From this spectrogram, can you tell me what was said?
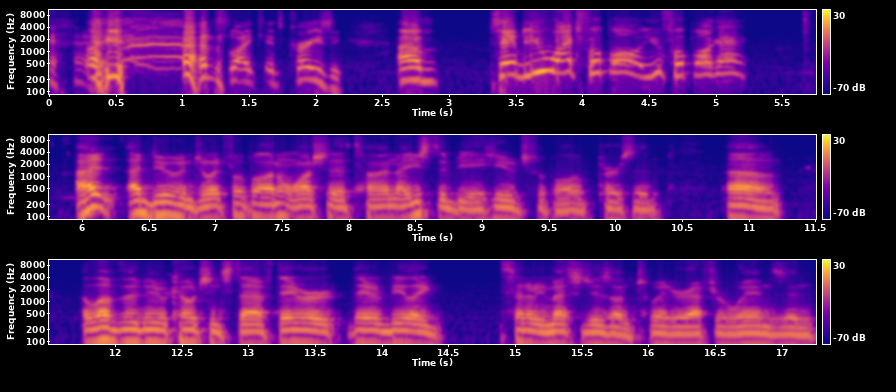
like, it's like it's crazy. Um, Sam, do you watch football? Are you a football guy? I I do enjoy football. I don't watch it a ton. I used to be a huge football person. Um, I love the new coaching staff. They were they would be like sending me messages on Twitter after wins, and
